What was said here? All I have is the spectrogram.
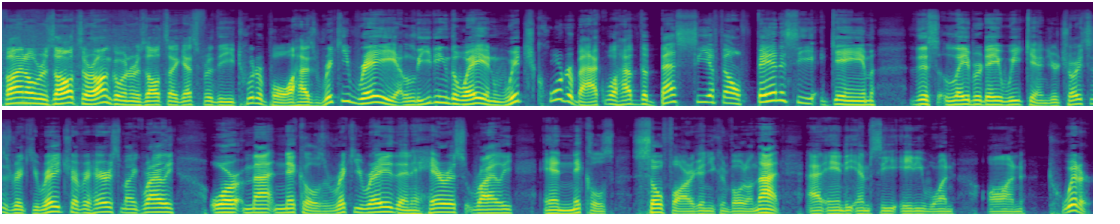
Final results or ongoing results, I guess, for the Twitter poll has Ricky Ray leading the way in which quarterback will have the best CFL fantasy game this Labor Day weekend. Your choices Ricky Ray, Trevor Harris, Mike Reilly, or Matt Nichols. Ricky Ray, then Harris, Reilly, and Nichols so far. Again, you can vote on that at AndyMC81 on Twitter.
